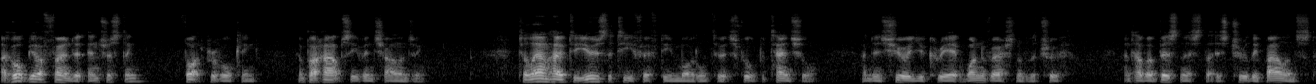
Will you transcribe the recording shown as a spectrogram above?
I hope you have found it interesting, thought-provoking and perhaps even challenging. To learn how to use the T15 model to its full potential and ensure you create one version of the truth and have a business that is truly balanced,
